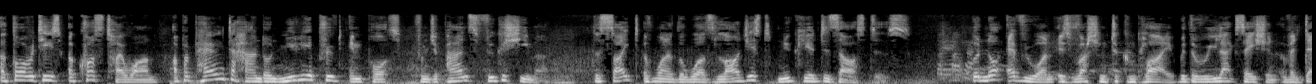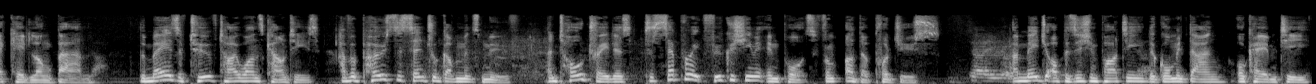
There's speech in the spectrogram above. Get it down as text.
Authorities across Taiwan are preparing to handle newly approved imports from Japan's Fukushima, the site of one of the world's largest nuclear disasters. But not everyone is rushing to comply with the relaxation of a decade long ban. The mayors of two of Taiwan's counties have opposed the central government's move and told traders to separate Fukushima imports from other produce. A major opposition party, the Kuomintang or KMT,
